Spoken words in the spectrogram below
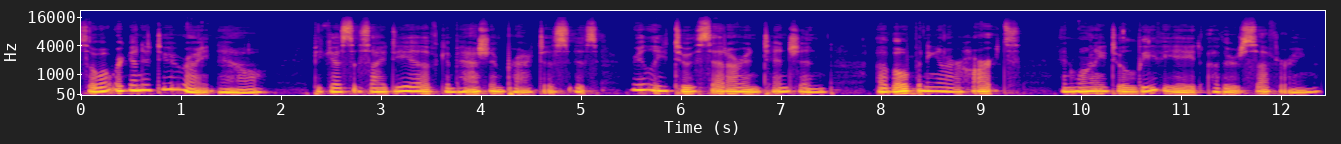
So, what we're going to do right now, because this idea of compassion practice is really to set our intention of opening our hearts and wanting to alleviate others' suffering,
